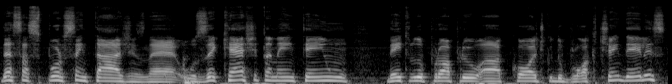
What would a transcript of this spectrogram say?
dessas porcentagens, né? O Zcash também tem um dentro do próprio uh, código do blockchain deles.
